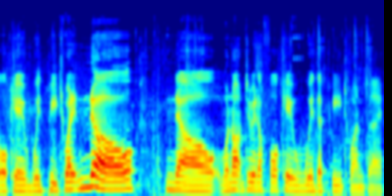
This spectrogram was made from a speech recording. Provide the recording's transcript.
4K with P20. No! No, we're not doing a 4K with a P20.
